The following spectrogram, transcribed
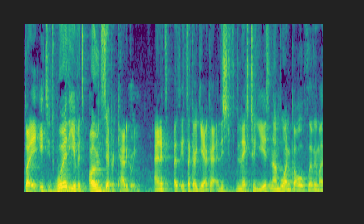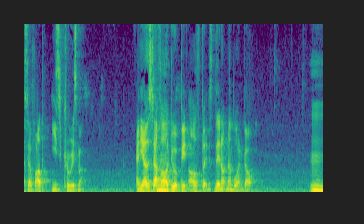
But it, it's worthy of its own separate category. And it's, it's like, yeah, okay, this, the next two years, number one goal of leveling myself up is charisma. And the other stuff hmm. I'll do a bit of, but they're not number one goal. Hmm.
